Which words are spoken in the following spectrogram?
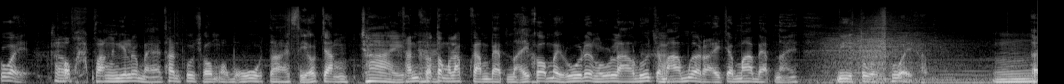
ช่วยครับ เพราะฟังนี้แล้วแหมท่านผู้ชมบอกว่าโอ้ตายเสียวจัง ใช่ฉันก็ต้องรับกรรมแบบไหนก็ไม่รู้เรื่องรู้ราวรู้จะมาเมื่อไหร่จะมาแบบไหน มีตัวช่วยครับ อืม แต่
